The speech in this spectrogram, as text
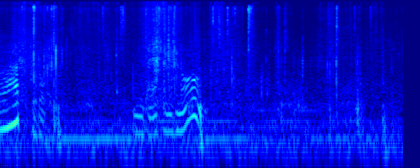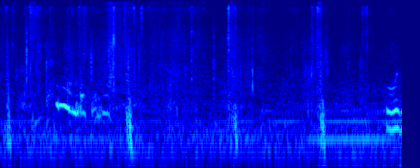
วัดมีแผลเป็นพี่น้อง ขึ้นเนียนไปเห็นเลย อุ้ย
